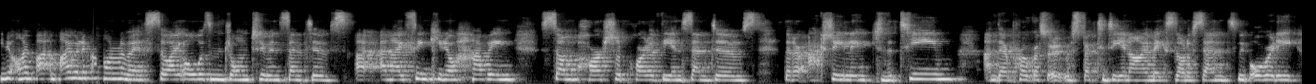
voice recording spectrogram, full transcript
you know, I'm, I'm, an economist, so I always am drawn to incentives. And I think, you know, having some partial part of the incentives that are actually linked to the team and their progress with respect to D&I makes a lot of sense. We've already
